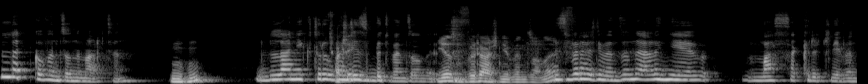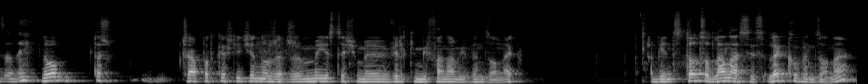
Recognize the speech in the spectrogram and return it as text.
lekko wędzony marcen. Mhm. Dla niektórych będzie zbyt wędzony. Jest wyraźnie wędzony. Jest wyraźnie wędzony, ale nie masakrycznie wędzony. No bo też trzeba podkreślić jedną rzecz, że my jesteśmy wielkimi fanami wędzonek. Więc to, co dla nas jest lekko wędzone,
